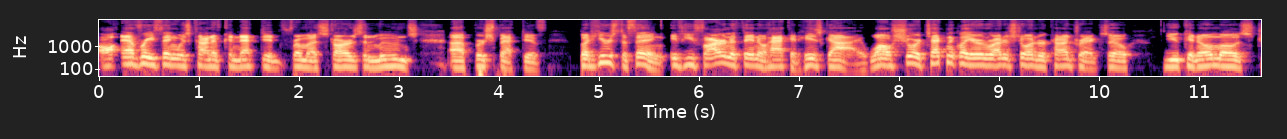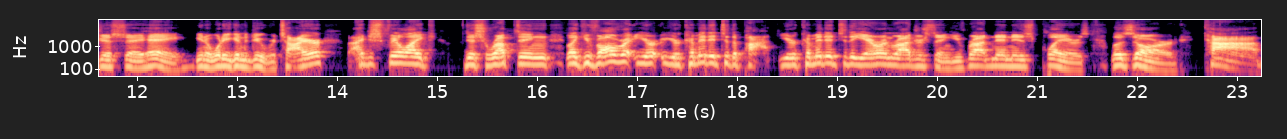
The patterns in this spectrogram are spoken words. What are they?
all, everything was kind of connected from a stars and moons uh, perspective but here's the thing: if you fire Nathaniel Hackett, his guy, while sure technically Aaron Rodgers still under contract, so you can almost just say, "Hey, you know, what are you going to do? Retire?" I just feel like disrupting like you've already you're you're committed to the pot you're committed to the aaron rodgers thing you've brought in his players lazard cobb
